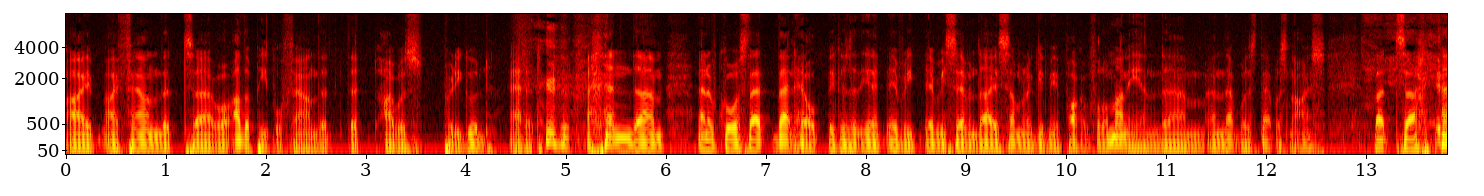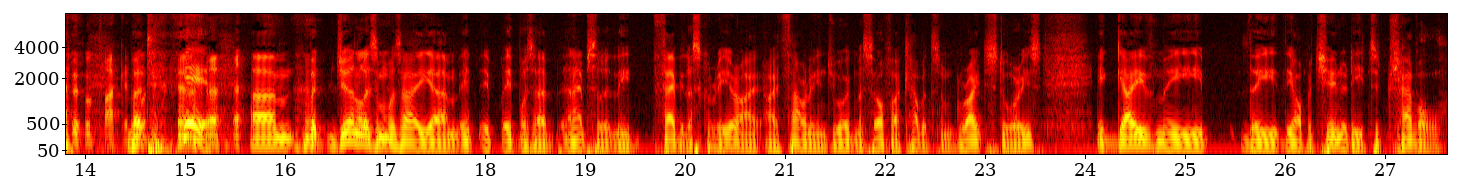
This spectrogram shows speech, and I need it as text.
I, I found that, uh, or other people found that, that I was pretty good at it, and um, and of course that, that helped because at the end, every every seven days someone would give me a pocket full of money, and um, and that was that was nice. But uh, but yeah, um, but journalism was a um, it, it, it was a, an absolutely fabulous career. I, I thoroughly enjoyed myself. I covered some great stories. It gave me the the opportunity to travel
